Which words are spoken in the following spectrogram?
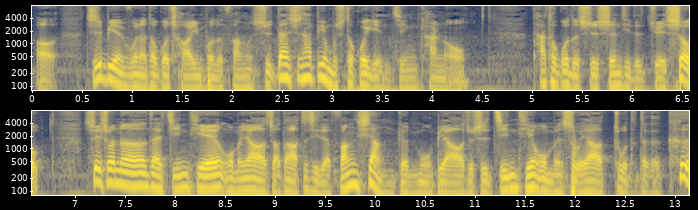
哦，其实蝙蝠呢，透过超音波的方式，但是它并不是透过眼睛看哦，它透过的是身体的觉受。所以说呢，在今天我们要找到自己的方向跟目标，就是今天我们所要做的这个课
